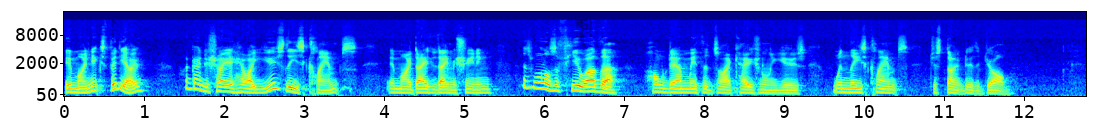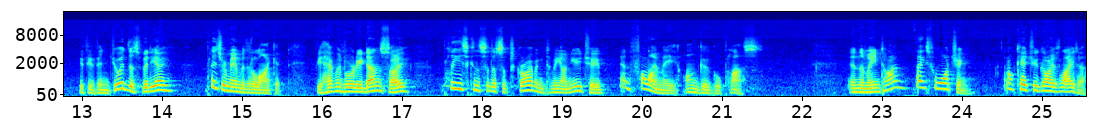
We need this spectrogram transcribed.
In my next video, I'm going to show you how I use these clamps in my day-to-day -day machining, as well as a few other hold-down methods I occasionally use when these clamps just don't do the job. If you've enjoyed this video, please remember to like it. If you haven't already done so, please consider subscribing to me on YouTube and follow me on Google+. In the meantime, thanks for watching and I'll catch you guys later.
